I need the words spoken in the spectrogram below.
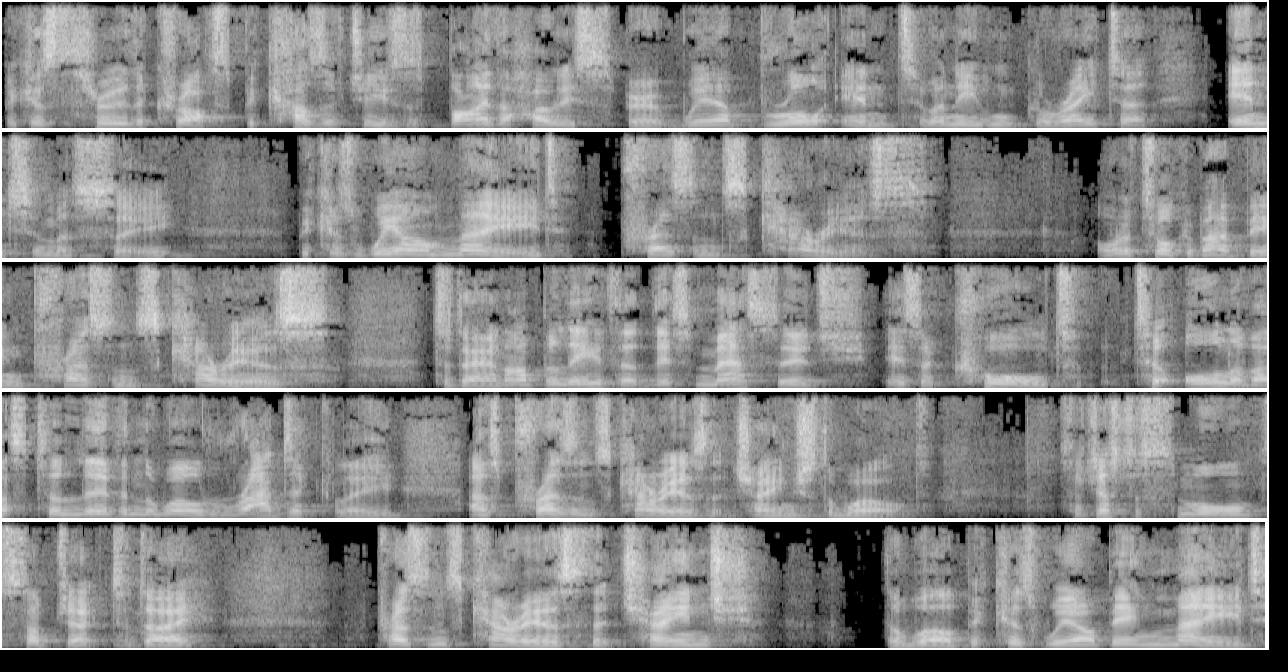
Because through the cross, because of Jesus, by the Holy Spirit, we are brought into an even greater intimacy because we are made presence carriers. I want to talk about being presence carriers today, and I believe that this message is a call to, to all of us to live in the world radically as presence carriers that change the world. So, just a small subject today presence carriers that change the world because we are being made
